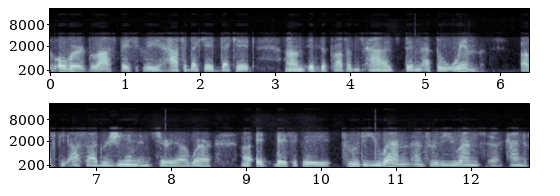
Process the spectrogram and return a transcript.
over the last basically half a decade, decade, um, Idlib province has been at the whim of the Assad regime in Syria, where uh, it basically, through the UN and through the UN's uh, kind of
